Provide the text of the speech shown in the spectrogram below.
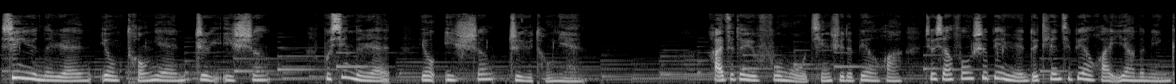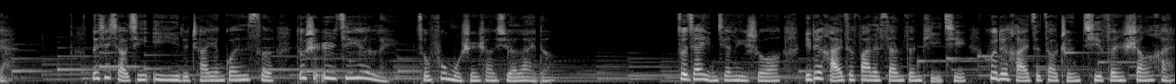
幸运的人用童年治愈一生，不幸的人用一生治愈童年。孩子对于父母情绪的变化，就像风湿病人对天气变化一样的敏感。那些小心翼翼的察言观色，都是日积月累从父母身上学来的。作家尹建莉说：“你对孩子发了三分脾气，会对孩子造成七分伤害。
